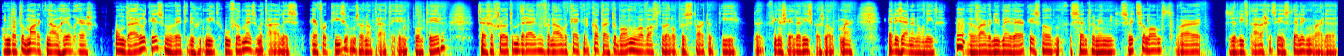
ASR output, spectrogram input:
omdat de markt nou heel erg onduidelijk is... en we weten niet hoeveel mensen met ALS ervoor kiezen... om zo'n apparaat te implanteren... zeggen grote bedrijven van nou, we kijken de kat uit de boom... we wachten wel op een start-up die de financiële risico's loopt. Maar ja, die zijn er nog niet. Mm. Uh, waar we nu mee werken is wel een centrum in Zwitserland... waar de liefdadigheidsinstelling waar de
